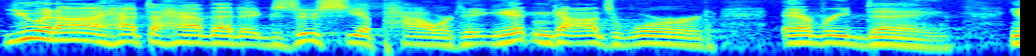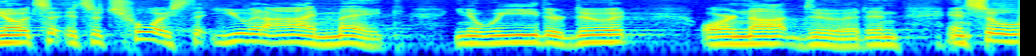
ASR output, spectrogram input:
you and I have to have that exousia power to get in God's word every day. You know, it's a, it's a choice that you and I make. You know, we either do it or not do it. And, and so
